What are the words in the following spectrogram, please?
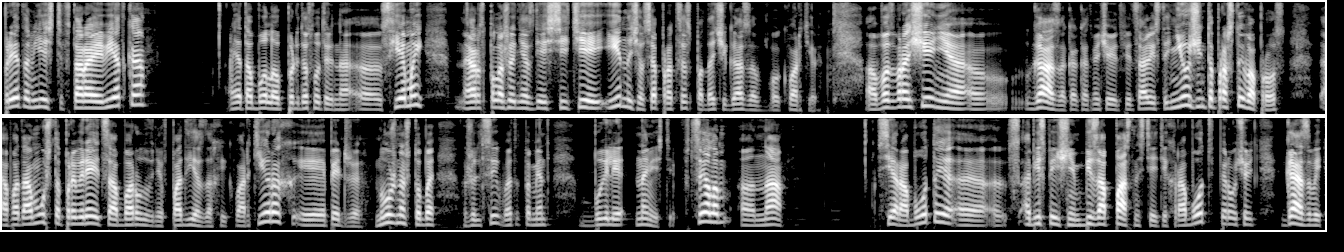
При этом есть вторая ветка, это было предусмотрено э, схемой расположения здесь сетей, и начался процесс подачи газа в квартиры. А возвращение э, газа, как отмечают специалисты, не очень-то простой вопрос, а потому что проверяется оборудование в подъездах и квартирах, и, опять же, нужно, чтобы жильцы в этот момент были на месте. В целом, э, на все работы э, с обеспечением безопасности этих работ, в первую очередь газовой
